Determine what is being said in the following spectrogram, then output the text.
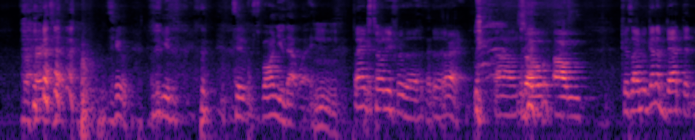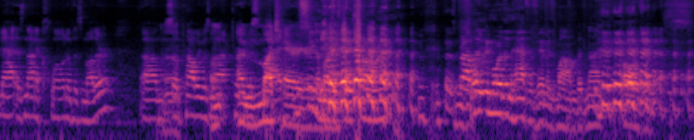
for her to, to, use, to spawn you that way. Mm. Thanks, Tony, for the. the all right. Um, So, um, Because I'm going to bet that Matt is not a clone of his mother. Um, so probably was not I'm produced much by, hairier you've seen the than mother's face song, right? Probably Slightly more than half of him is mom, but not all of him.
